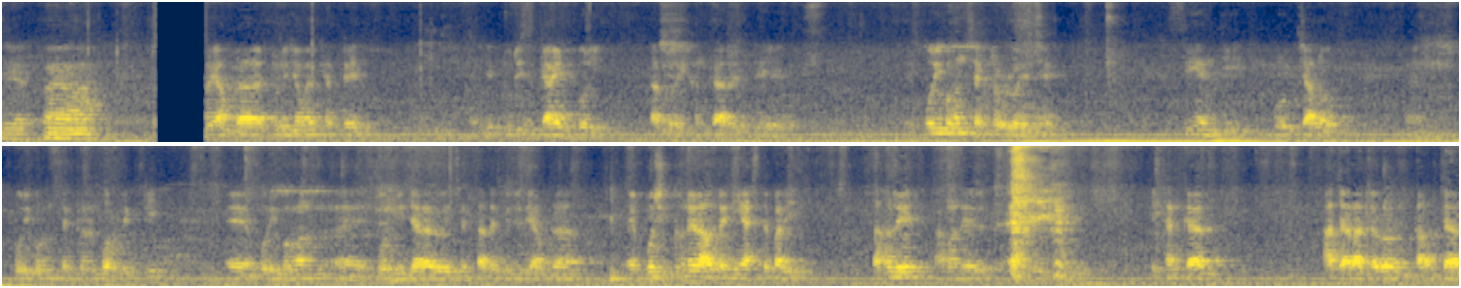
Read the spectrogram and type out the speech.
যে আমরা ট্যুরিজমের ক্ষেত্রে যে ট্যুরিস্ট গাইড বলি তারপর এখানকার যে পরিবহন সেক্টর রয়েছে সিএনজি বোট চালক পরিবহন সেক্টরের প্রত্যেকটি পরিবহন কর্মী যারা রয়েছেন, তাদেরকে যদি আমরা প্রশিক্ষণের আওতায় নিয়ে আসতে পারি, তাহলে আমাদের এখানকার আচার আচরণ কালচার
